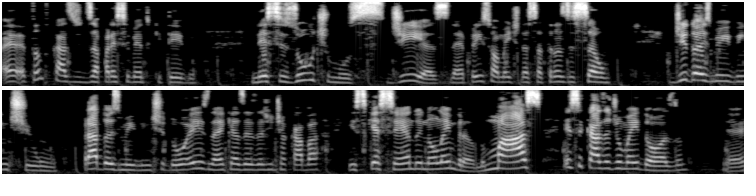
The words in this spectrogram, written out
é, é tanto caso de desaparecimento que teve nesses últimos dias, né, principalmente nessa transição de 2021 para 2022, né, que às vezes a gente acaba esquecendo e não lembrando. Mas esse caso é de uma idosa, né,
